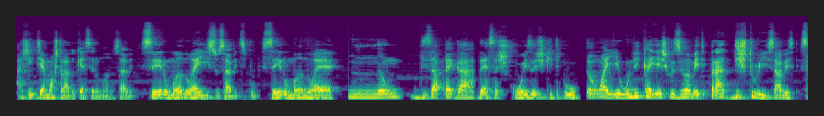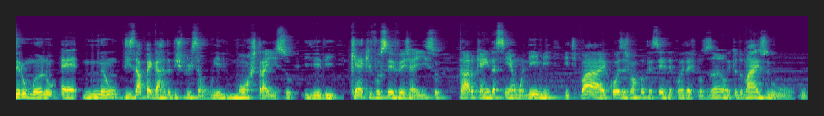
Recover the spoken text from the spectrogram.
a gente é mostrado o que é ser humano, sabe? Ser humano é isso, sabe? Tipo, ser humano é não desapegar dessas coisas que, tipo, estão aí única e exclusivamente pra destruir, sabe? Ser humano é não desapegar da destruição. E ele mostra isso e ele quer que você veja isso Claro que ainda assim é um anime e tipo, ah, coisas vão acontecer depois da explosão e tudo mais. O, o,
